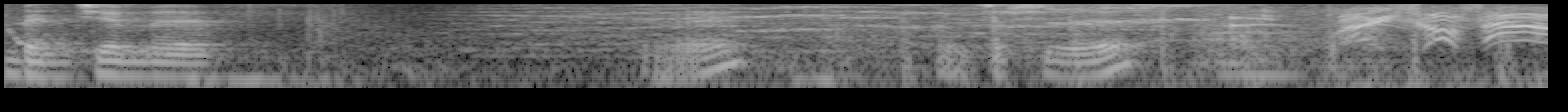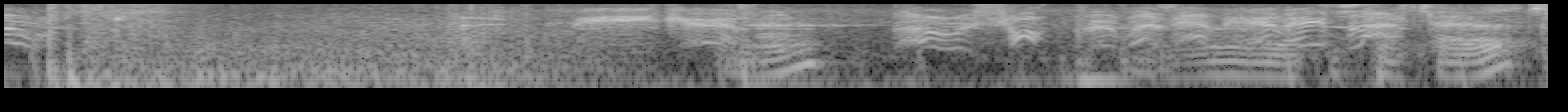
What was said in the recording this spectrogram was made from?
będziemy... Okay. Tam coś jest. No. Mamy jakiś tam charge.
